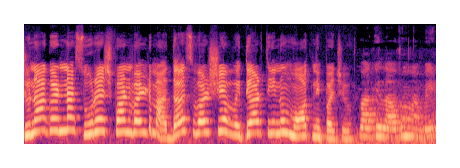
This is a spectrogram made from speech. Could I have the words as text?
જૂનાગઢના સૂરજ ફન વર્લ્ડમાં દસ વર્ષીય વિદ્યાર્થીનું મોત નીપજ્યું. વાઘેલા અરુણાબેન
